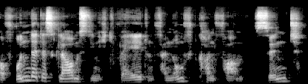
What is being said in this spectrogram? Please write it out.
auf Wunder des Glaubens, die nicht welt- und vernunftkonform sind,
